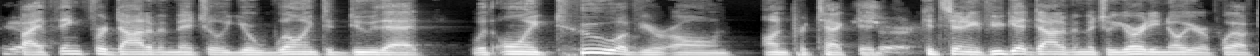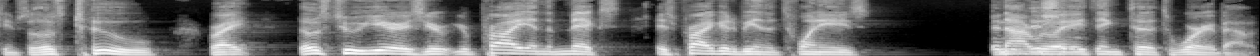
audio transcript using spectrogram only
But I think for Donovan Mitchell, you're willing to do that with only two of your own unprotected. Sure. Considering if you get Donovan Mitchell, you already know you're a playoff team. So those two, right? Those two years, you're you're probably in the mix. It's probably going to be in the twenties. In Not addition- really anything to, to worry about.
